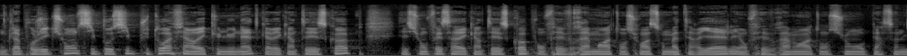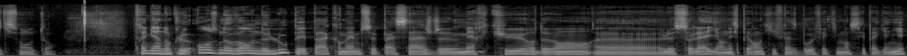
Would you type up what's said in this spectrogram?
Donc la projection, si possible, plutôt à faire avec une lunette qu'avec un télescope. Et si on fait ça avec un télescope, on fait vraiment attention à son matériel et on fait vraiment attention aux personnes qui sont autour. Très bien, donc le 11 novembre, ne loupez pas quand même ce passage de Mercure devant euh, le Soleil, en espérant qu'il fasse beau, effectivement, c'est pas gagné.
